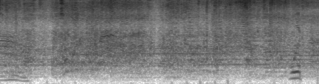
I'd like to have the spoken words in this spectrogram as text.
อืมฟึด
